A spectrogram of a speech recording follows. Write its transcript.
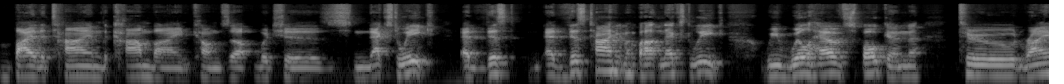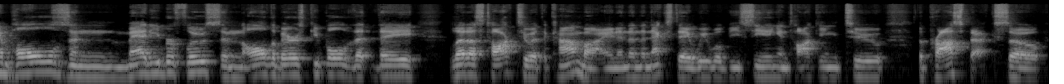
by the time the combine comes up, which is next week. At this at this time, about next week, we will have spoken to Ryan Poles and Matt Eberflus and all the Bears people that they let us talk to at the combine. And then the next day, we will be seeing and talking to the prospects. So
